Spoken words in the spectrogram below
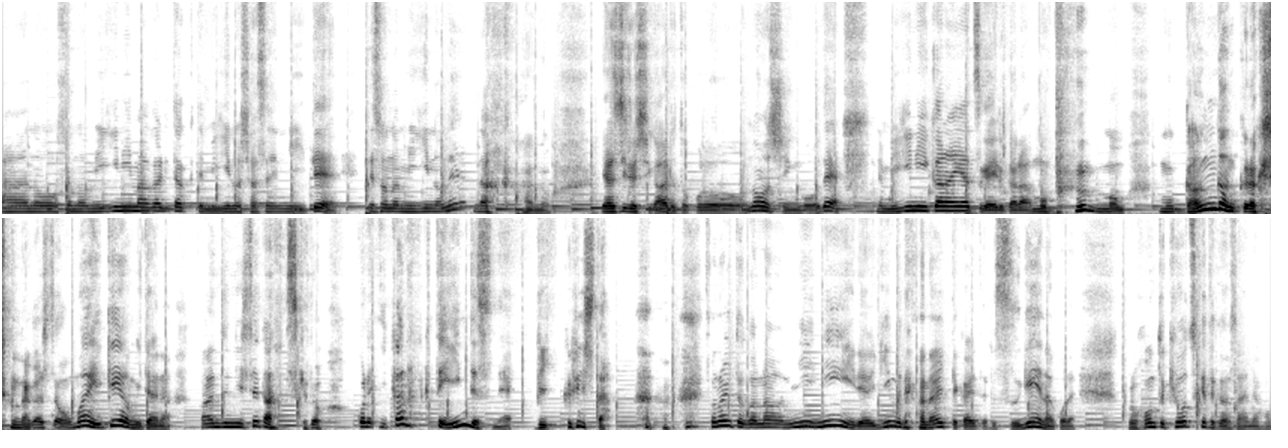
あのその右に曲がりたくて右の車線にいてでその右のね なんかあの矢印があるところの信号でで右に行かないやつがいるからもうブンもうもうガンガンクラクション流してお前行けよみたいな感じにしてたんですけどこれ行かなくていいんですね。びっくりした。その人がの任意で義務ではないって書いてある。すげえな、これ。これ本当気をつけてくださいね、本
